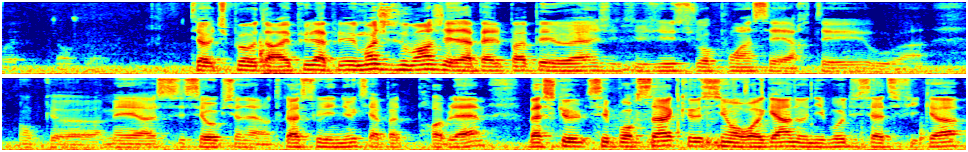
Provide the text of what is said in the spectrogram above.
ouais. Euh, Tu, tu peux, aurais pu l'appeler. Moi, j'ai- souvent, je les appelle pas PEN, j'utilise toujours .crt ou. euh, donc, euh, mais euh, c'est c'est optionnel. En tout cas, sous Linux, il n'y a pas de problème. Parce que c'est pour ça que si on regarde au niveau du certificat,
